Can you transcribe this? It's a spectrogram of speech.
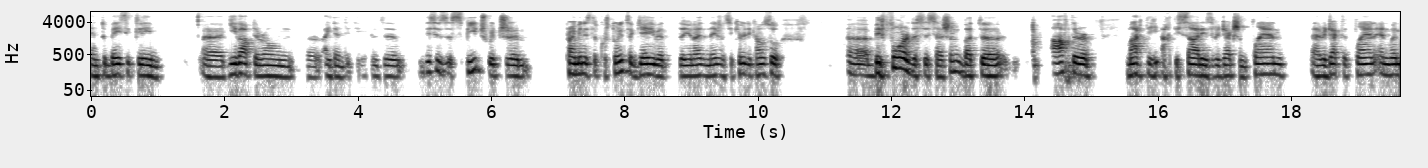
and to basically uh, give up their own uh, identity. And uh, this is a speech which um, Prime Minister Kostunica gave at the United Nations Security Council uh, before the secession, but uh, after Martti Ahtisaari's rejection plan, rejected plan, and when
